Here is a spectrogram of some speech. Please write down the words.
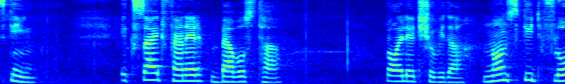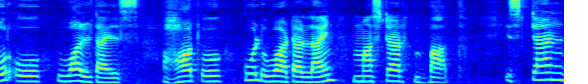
স্কিং এক্সাইড ফ্যানের ব্যবস্থা। টয়লেট সুবিধা? নন স্কিড ফ্লোর ও ওয়াল টাইলস হট ও cold water line master bath stand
